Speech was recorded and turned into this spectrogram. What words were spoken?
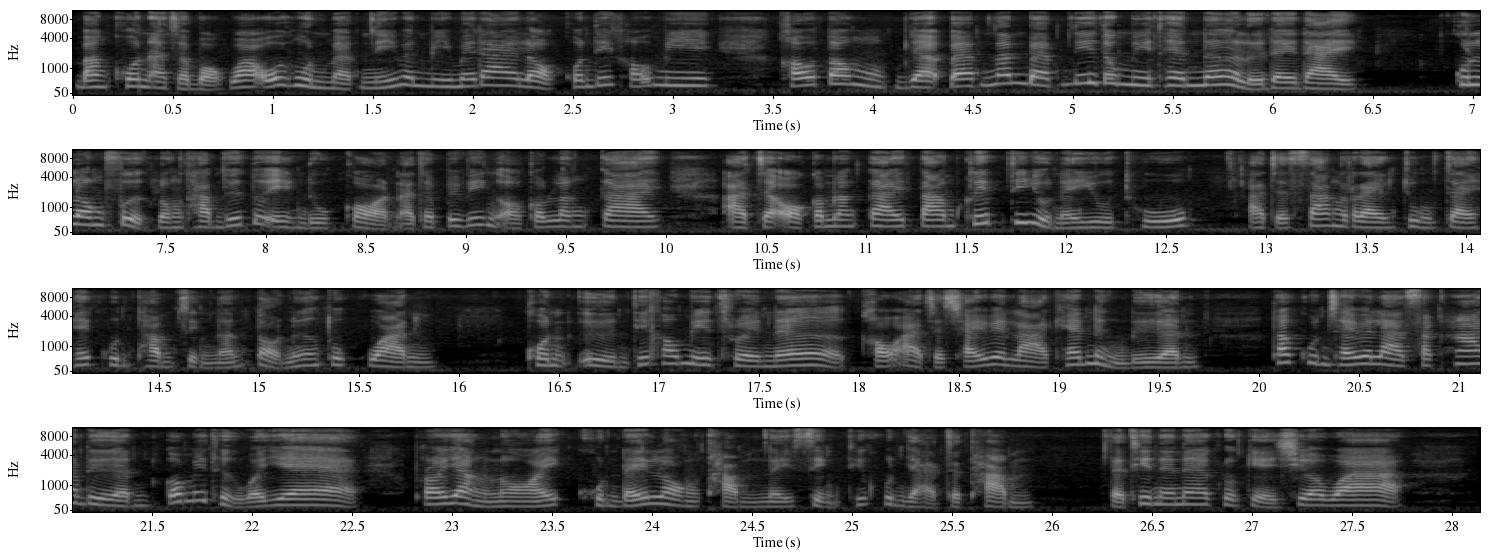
บางคนอาจจะบอกว่าโอ้ยหุ่นแบบนี้มันมีไม่ได้หรอกคนที่เขามีเขาต้องอย่าแบบนั้นแบบนี้ต้องมีเทรนเนอร์หรือใด ๆ คุณลองฝึกลองทำด้วยตัวเองดูก่อน อาจจะไปวิ่งออกกำลังกาย อาจจะออกกำลังกายตามคลิปที่อยู่ใน YouTube อาจจะสร้างแรงจูงใจให้คุณทำสิ่งนั้นต่อเนื่องทุกวัน คนอื่นที่เขามีเทรนเนอร์เขาอาจจะใช้เวลาแค่ 1 เดือน ถ้าคุณใช้เวลาสัก 5 เดือนก็ไม่ถือว่าแย่ เพราะอย่างน้อยคุณได้ลองทำในสิ่งที่คุณอยากจะทำแต่ที่แน่ๆครูเก๋เชื่อว่า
